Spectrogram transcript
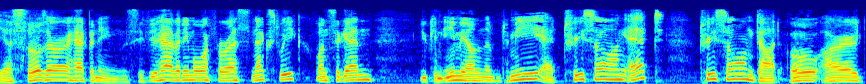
Yes, those are our happenings. If you have any more for us next week, once again, you can email them to me at treesong at treesong.org.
